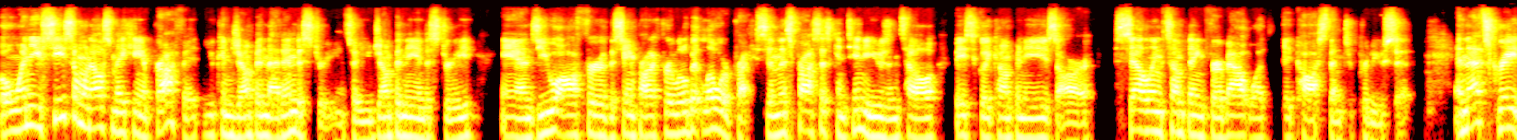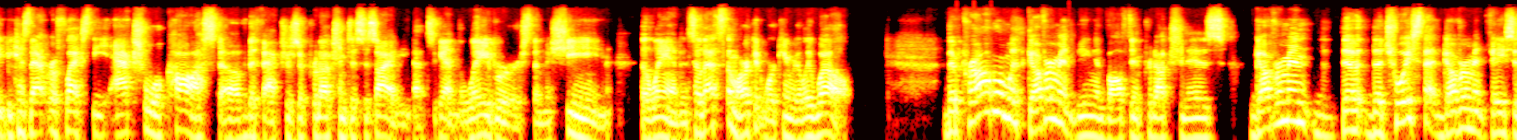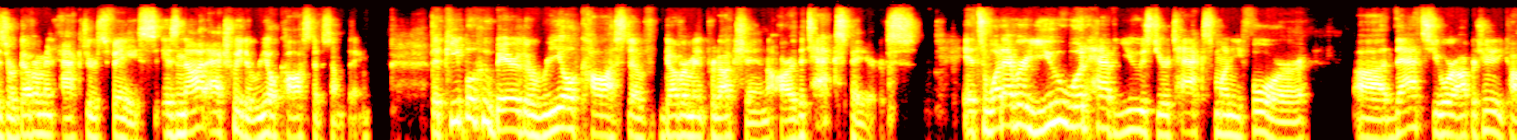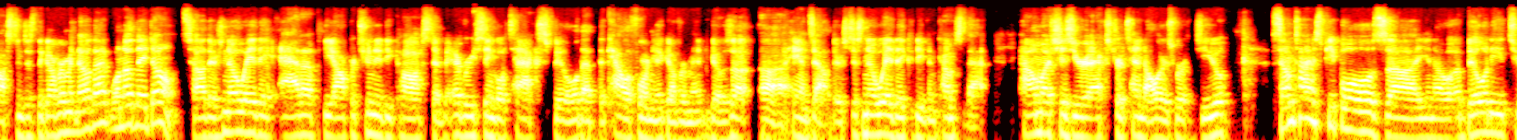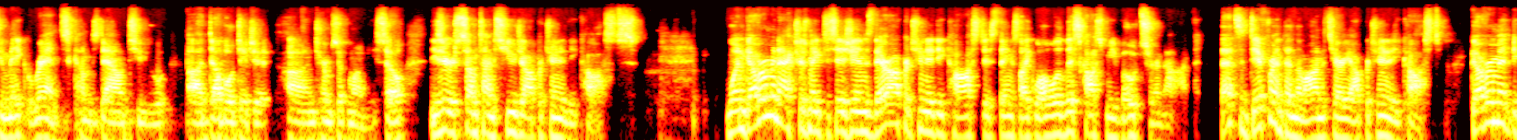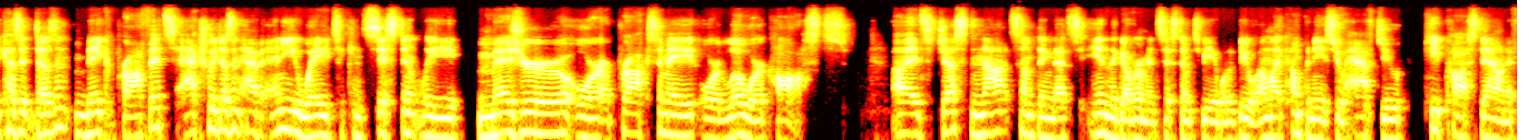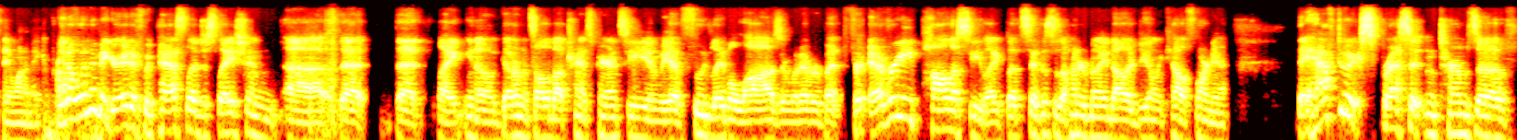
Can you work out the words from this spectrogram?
But when you see someone else making a profit, you can jump in that industry. And so you jump in the industry and you offer the same product for a little bit lower price. And this process continues until basically companies are selling something for about what it costs them to produce it. And that's great because that reflects the actual cost of the factors of production to society. That's again the laborers, the machine, the land. And so that's the market working really well. The problem with government being involved in production is government, the, the choice that government faces or government actors face is not actually the real cost of something. The people who bear the real cost of government production are the taxpayers it's whatever you would have used your tax money for. Uh, that's your opportunity cost. And does the government know that? Well, no, they don't. Uh, there's no way they add up the opportunity cost of every single tax bill that the California government goes up uh, hands out. There's just no way they could even come to that. how much is your extra $10 worth to you? Sometimes people's uh, you know ability to make rent comes down to uh, double digit uh, in terms of money. So these are sometimes huge opportunity costs. When government actors make decisions, their opportunity cost is things like, well, will this cost me votes or not? That's different than the monetary opportunity cost. Government, because it doesn't make profits, actually doesn't have any way to consistently measure or approximate or lower costs. Uh, it's just not something that's in the government system to be able to do, unlike companies who have to keep costs down if they want to make a profit. You know, wouldn't it be great if we passed legislation uh, that that like you know government's all about transparency and we have food label laws or whatever, but for every policy, like let's say this is a hundred million dollar deal in California, they have to express it in terms of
